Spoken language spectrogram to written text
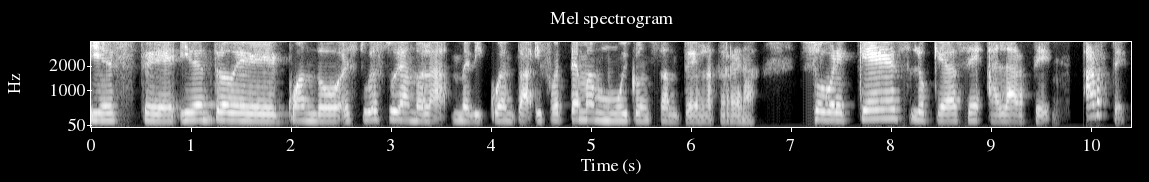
Y este, y dentro de cuando estuve estudiándola, me di cuenta, y fue tema muy constante en la carrera, sobre qué es lo que hace al arte arte.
